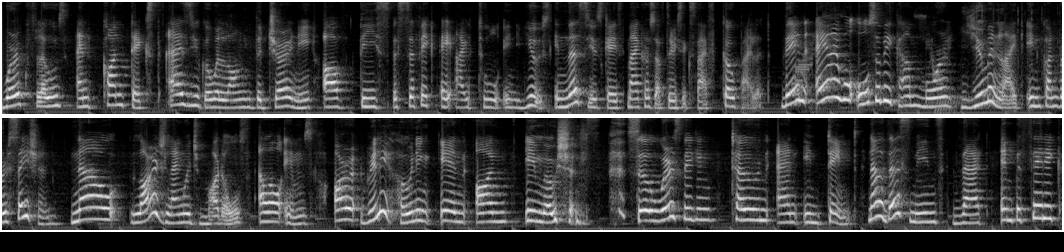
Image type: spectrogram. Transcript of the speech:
workflows and context as you go along the journey of the specific AI tool in use. In this use case, Microsoft 365 Copilot. Then AI will also become more human-like in conversation. Now, large language models, LLMs, are really honing in on emotions. So we're speaking tone and intent. Now this means that empathetic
